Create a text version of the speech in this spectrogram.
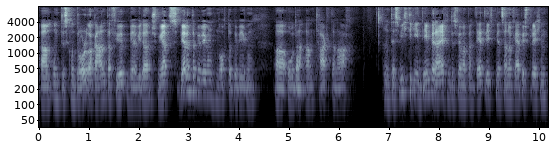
Ähm, und das Kontrollorgan dafür wäre wieder Schmerz während der Bewegung, nach der Bewegung äh, oder am Tag danach. Und das Wichtige in dem Bereich, und das werden wir beim Deadliften jetzt auch noch gleich besprechen,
